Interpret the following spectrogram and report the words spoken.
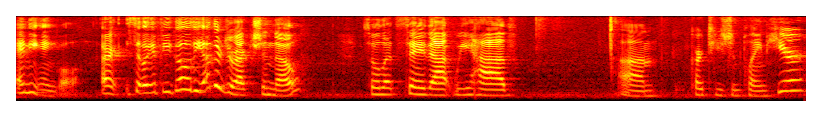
Any angle. All right, so if you go the other direction, though, so let's say that we have um, Cartesian plane here,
